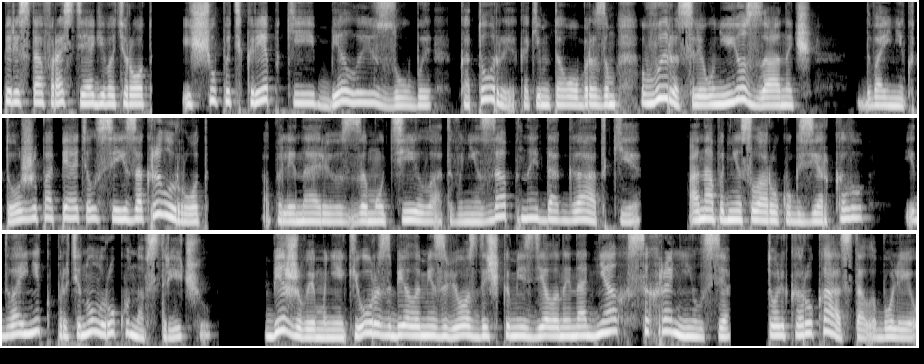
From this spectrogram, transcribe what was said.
перестав растягивать рот и щупать крепкие белые зубы, которые каким-то образом выросли у нее за ночь. Двойник тоже попятился и закрыл рот. Аполлинарию замутило от внезапной догадки. Она поднесла руку к зеркалу, и двойник протянул руку навстречу. Бежевый маникюр с белыми звездочками, сделанный на днях, сохранился, только рука стала более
